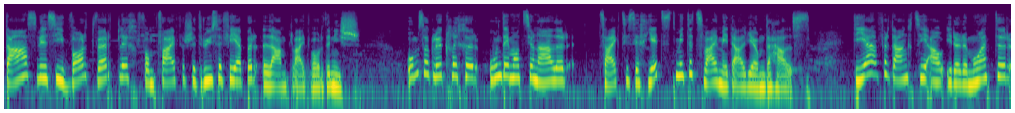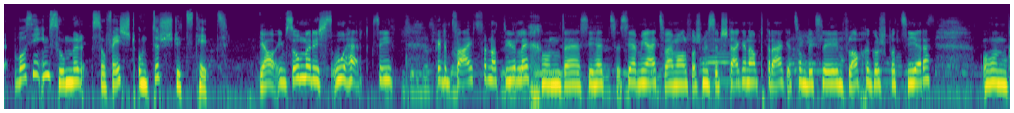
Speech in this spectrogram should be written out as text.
Das, weil sie wortwörtlich vom pfeiferschen Drüsenfieber lahmgelegt worden ist. Umso glücklicher und emotionaler zeigt sie sich jetzt mit den zwei Medaillen um den Hals. Die verdankt sie auch ihrer Mutter, wo sie im Sommer so fest unterstützt hat. Ja, im Sommer war es unhart bei dem Pfeifer natürlich und äh, sie hat sie hat mich ein, zwei Mal fast die Stegen abtragen, um ein bisschen im Flachen zu spazieren. Und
